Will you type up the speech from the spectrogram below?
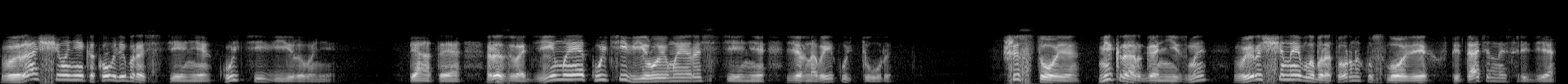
выращивание какого-либо растения, культивирование. Пятое. Разводимое, культивируемое растение, зерновые культуры. Шестое. Микроорганизмы, выращенные в лабораторных условиях, в питательной среде,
